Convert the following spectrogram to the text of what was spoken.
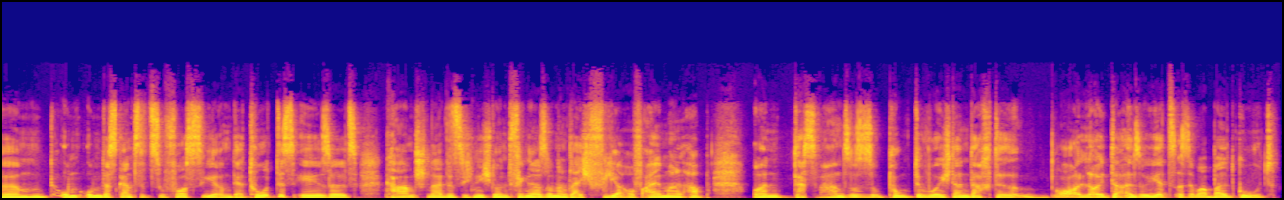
ähm, um, um das Ganze zu forcieren. Der Tod des Esels kam, schneidet sich nicht nur einen Finger, sondern gleich vier auf einmal ab. Und das waren so, so Punkte, wo ich dann dachte, boah, Leute, also jetzt ist aber bald gut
